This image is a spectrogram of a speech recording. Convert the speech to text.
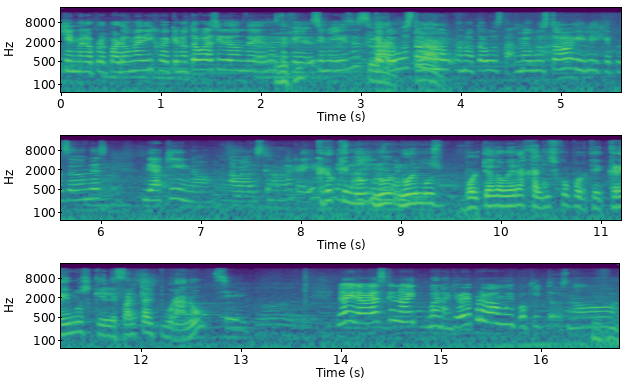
quien me lo preparó me dijo que no te voy a decir de dónde es hasta que si me dices que te gusta o claro. no, me- o no te gusta me gustó y le dije pues de dónde es de aquí no la verdad es que no me la creía Creo que no, no, bueno. no hemos volteado a ver a Jalisco porque creemos que le falta altura, ¿no? Sí. No, y la verdad es que no hay, bueno, yo he probado muy poquitos, no.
